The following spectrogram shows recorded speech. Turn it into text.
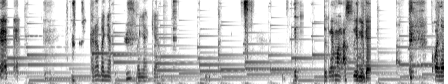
Karena banyak banyak yang itu emang asli nih pokoknya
